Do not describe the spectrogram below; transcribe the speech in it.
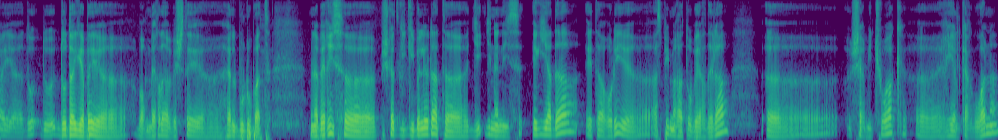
Bai, dudai du, ebe, uh, bon, berda beste helburu bat. Mena berriz, uh, piskat gibelerat, uh, ginen iz, egia da, eta hori uh, azpi maratu behar dela, uh, serbitxuak, uh, erri elkargoan,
